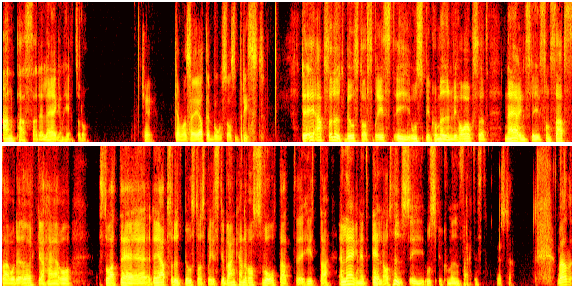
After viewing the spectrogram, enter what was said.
anpassade lägenheter. Då. Okej. Kan man säga att det är bostadsbrist? Det är absolut bostadsbrist i Osby kommun. Vi har också ett näringsliv som satsar och det ökar här. Och så att det, det är absolut bostadsbrist. Ibland kan det vara svårt att eh, hitta en lägenhet eller ett hus i Osby kommun faktiskt. Just det. Men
